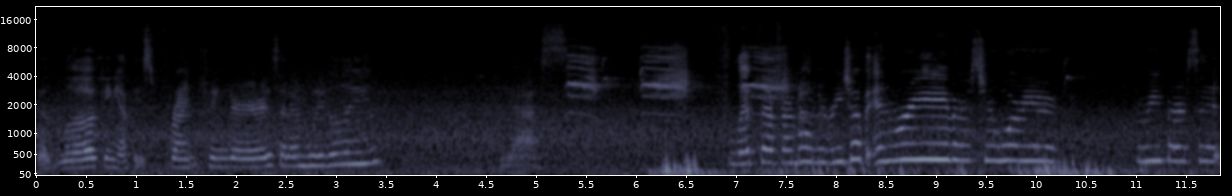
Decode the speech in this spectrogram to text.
Good, looking at these front fingers that I'm wiggling. Yes. Flip that front palm and reach up and reverse your warrior. Reverse it.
